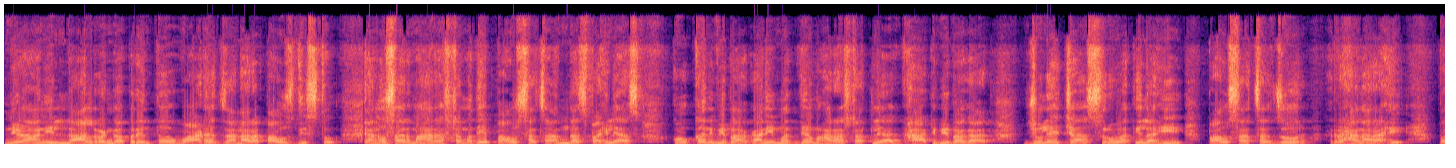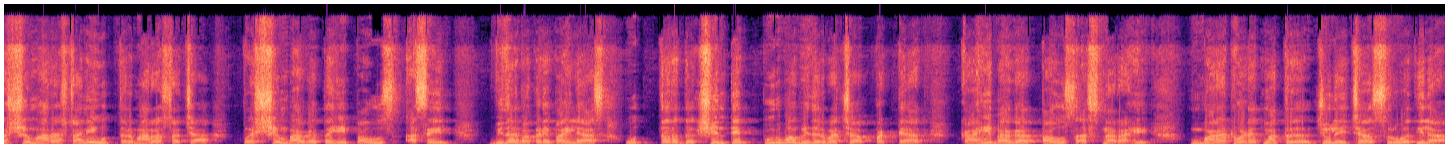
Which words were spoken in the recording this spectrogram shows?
निळा आणि लाल रंगापर्यंत वाढत जाणारा पाऊस दिसतो. त्यानुसार महाराष्ट्रामध्ये पावसाचा अंदाज पाहिल्यास कोकण विभाग आणि मध्य महाराष्ट्रातल्या घाट विभागात जुलैच्या सुरुवातीलाही पावसाचा जोर राहणार आहे. पश्चिम महाराष्ट्र आणि उत्तर महाराष्ट्राच्या पश्चिम भागातही पाऊस असेल. विदर्भाकडे पाहिल्यास उत्तर दक्षिण ते पूर्व विदर्भाच्या पट्ट्यात काही भागात पाऊस असणार आहे. मराठवाड्यात मात्र जुलैच्या सुरुवातीला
